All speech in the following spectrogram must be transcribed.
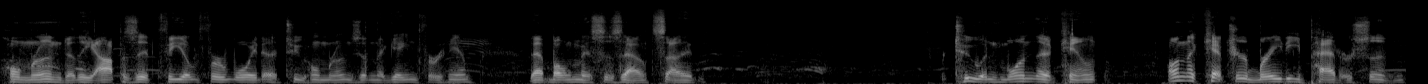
home run to the opposite field for Woida. Two home runs in the game for him. That ball misses outside. Two and one the count on the catcher Brady Patterson.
